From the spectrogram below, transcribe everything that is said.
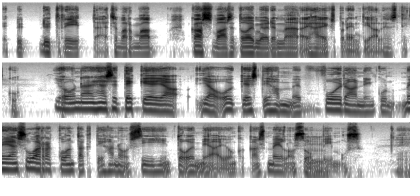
et nyt, nyt riittää. Et se varmaan kasvaa se toimijoiden määrä ihan eksponentiaalisesti. Kun Joo, näinhän se tekee ja, ja oikeastihan me voidaan, niin kuin, meidän suora kontaktihan on siihen toimijaan, jonka kanssa meillä on mm. sopimus. Mm, niin.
